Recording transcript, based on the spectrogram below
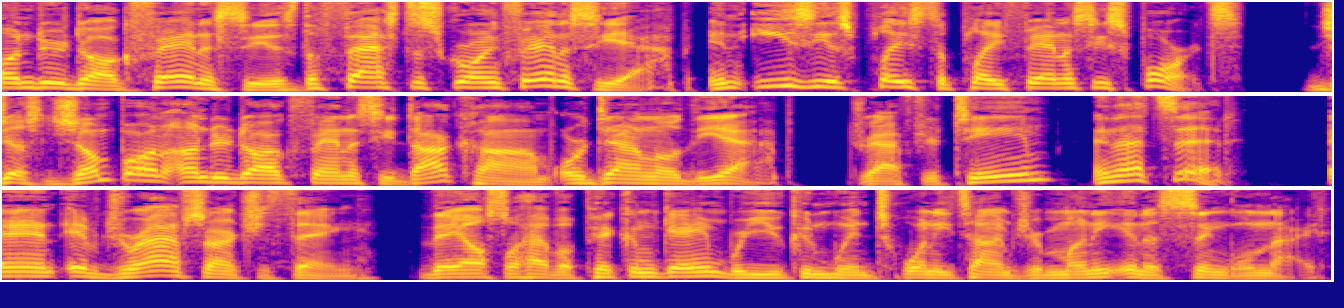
Underdog Fantasy is the fastest growing fantasy app and easiest place to play fantasy sports. Just jump on UnderdogFantasy.com or download the app, draft your team, and that's it. And if drafts aren't your thing, they also have a pick'em game where you can win 20 times your money in a single night.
